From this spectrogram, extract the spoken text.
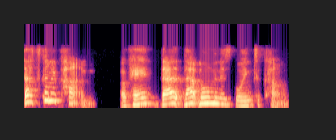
That's going to come okay? That that moment is going to come.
